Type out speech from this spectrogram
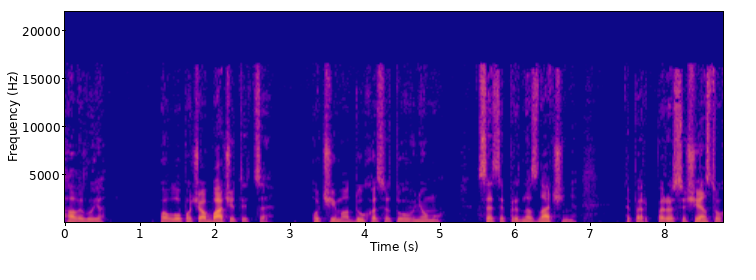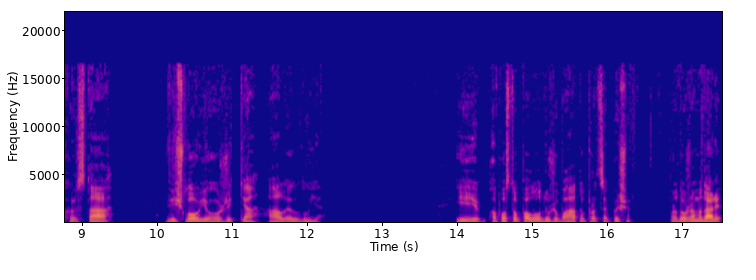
Галилуя. Павло почав бачити це очима Духа Святого в ньому. Все це предназначення. Тепер пересвященство Христа війшло в його життя. Аллилуйя. І апостол Павло дуже багато про це пише. Продовжуємо далі.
